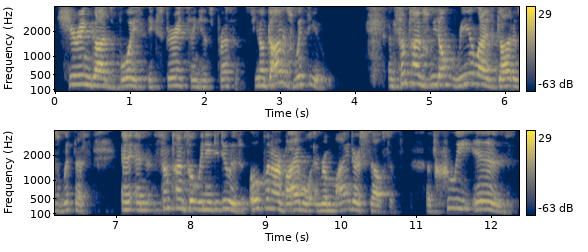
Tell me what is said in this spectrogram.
hearing God's voice, experiencing His presence. You know, God is with you. And sometimes we don't realize God is with us. And, and sometimes what we need to do is open our Bible and remind ourselves of of who He is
